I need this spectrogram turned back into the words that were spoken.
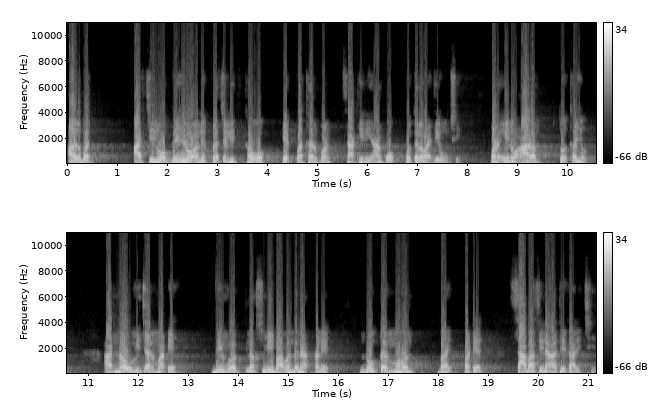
અલબત્ત આ ચીલો ગહેરો અને પ્રચલિત થવો એ પથ્થર પણ સાથીની આંખો કોતરવા જેવું છે. પણ એનો આરંભ તો થયો. આ નવ વિચાર માટે દિવંગત લક્ષ્મીબા વંદના અને ડોક્ટર મોહનભાઈ પટેલ સાબાસીના અધિકારી છે.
